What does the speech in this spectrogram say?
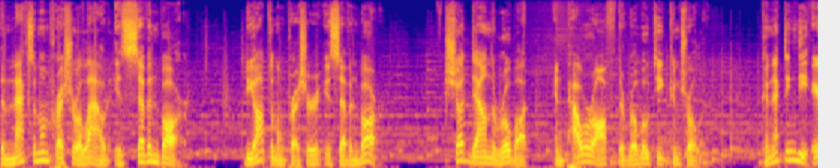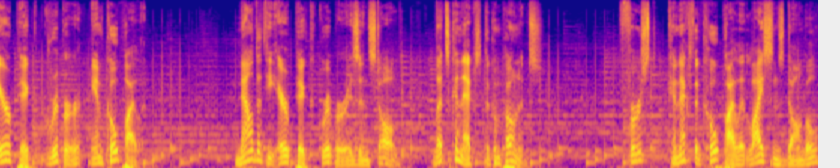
The maximum pressure allowed is 7 bar. The optimal pressure is 7 bar. Shut down the robot and power off the Robotiq controller. Connecting the AirPick gripper and Copilot. Now that the AirPick gripper is installed, let's connect the components. First, connect the Copilot license dongle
